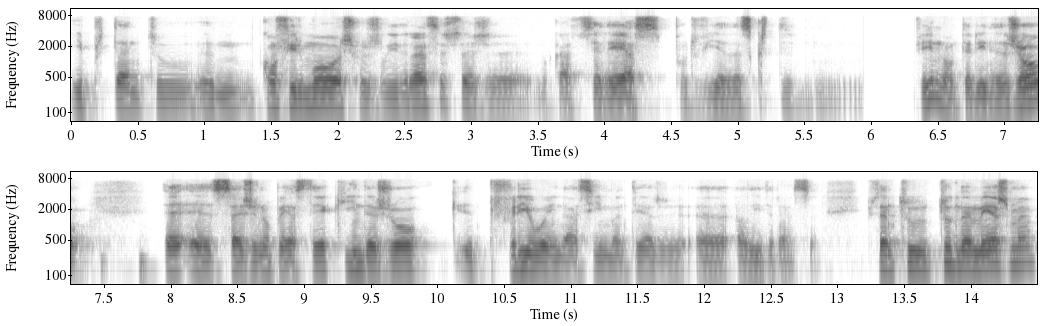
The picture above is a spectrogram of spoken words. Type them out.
e, portanto, um, confirmou as suas lideranças, seja no caso do CDS por via da enfim, não ter ido a jogo, uh, uh, seja no PSD que ainda jogo preferiu ainda assim manter uh, a liderança. Portanto, tudo na mesma,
